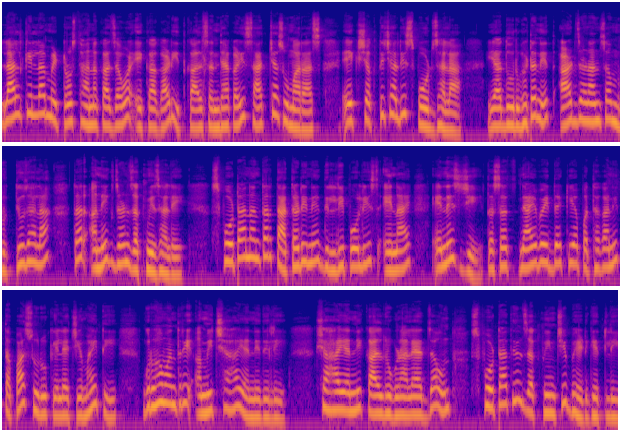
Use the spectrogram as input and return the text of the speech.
लाल किल्ला मेट्रो स्थानकाजवळ एका गाडीत काल संध्याकाळी सातच्या सुमारास एक शक्तिशाली स्फोट झाला. या दुर्घटनेत आठ जणांचा मृत्यू झाला तर अनेक जण जखमी झाले. स्फोटानंतर तातडीने दिल्ली पोलीस एनआय एनएसजी तसंच न्यायवैद्यकीय पथकांनी तपास सुरू केल्याची माहिती गृहमंत्री अमित शहा यांनी दिली. शहा यांनी काल रुग्णालयात जाऊन स्फोटातील जखमींची भेट घेतली.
